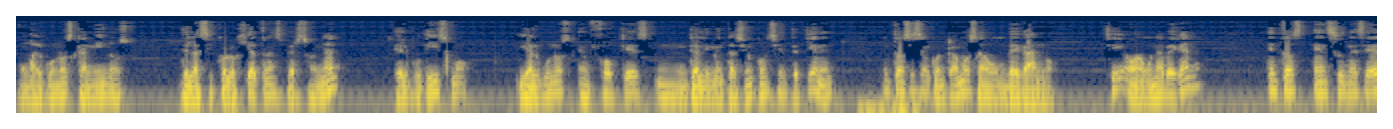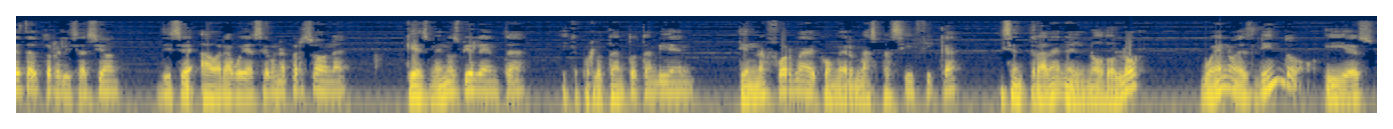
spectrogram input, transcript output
como algunos caminos de la psicología transpersonal, el budismo y algunos enfoques mm, de alimentación consciente tienen, entonces encontramos a un vegano, ¿sí? O a una vegana. Entonces, en sus necesidades de autorrealización, dice, ahora voy a ser una persona que es menos violenta y que por lo tanto también tiene una forma de comer más pacífica y centrada en el no dolor. Bueno, es lindo y es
